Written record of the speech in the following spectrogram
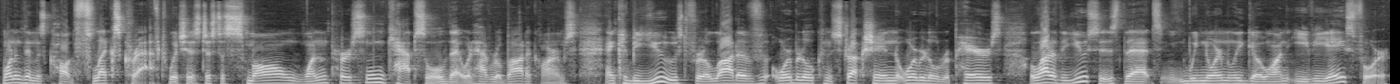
One of them is called Flexcraft, which is just a small one-person capsule that would have robotic arms and could be used for a lot of orbital construction, orbital repairs, a lot of the uses that we normally go on EVAs for.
